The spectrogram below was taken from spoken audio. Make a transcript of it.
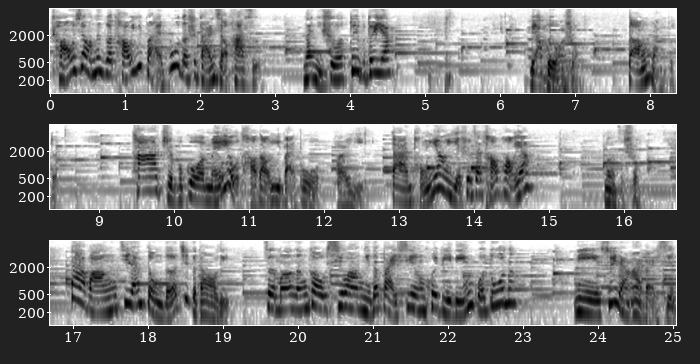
嘲笑那个逃一百步的是胆小怕死，那你说对不对呀？梁惠王说：“当然不对，他只不过没有逃到一百步而已，但同样也是在逃跑呀。”孟子说：“大王既然懂得这个道理。”怎么能够希望你的百姓会比邻国多呢？你虽然爱百姓，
